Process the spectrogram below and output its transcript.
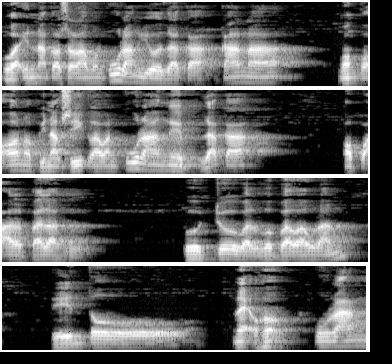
wa inna qasa lamun kurang ya zakat kana. Mongko ana binaksi kelawan kurange zakat apa al balahu? Bodho wal gobawuran bento. Nek kurang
